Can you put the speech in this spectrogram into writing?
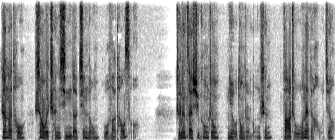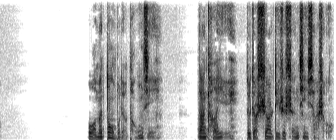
让那头尚未成型的金龙无法逃走，只能在虚空中扭动着龙身，发出无奈的吼叫。我们动不了铜镜，但可以对这十二地之神镜下手。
